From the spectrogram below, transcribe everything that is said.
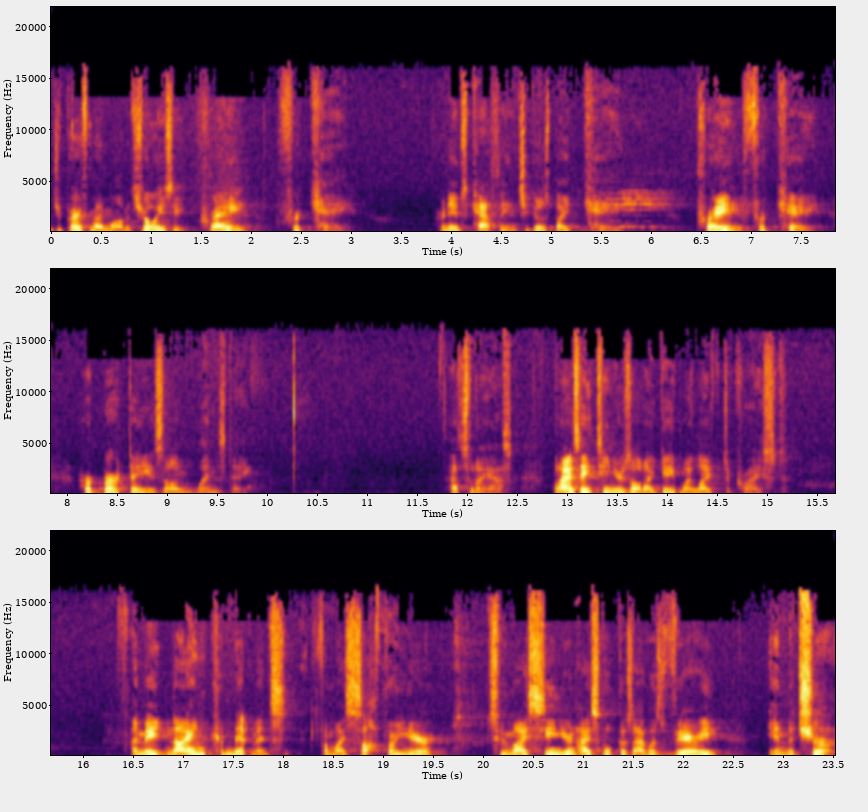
would you pray for my mom? It's real easy. Pray for Kay. Her name's Kathleen, she goes by Kay. Pray for Kay. Her birthday is on Wednesday. That's what I ask. When I was 18 years old, I gave my life to Christ. I made nine commitments from my sophomore year to my senior in high school because I was very immature.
